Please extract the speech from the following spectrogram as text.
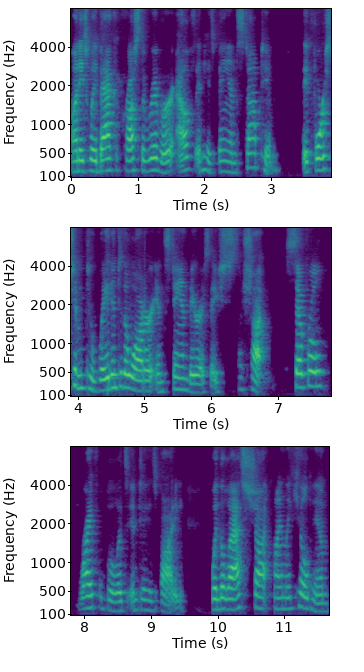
On his way back across the river, Alf and his band stopped him. They forced him to wade into the water and stand there as they sh- shot several rifle bullets into his body. When the last shot finally killed him,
